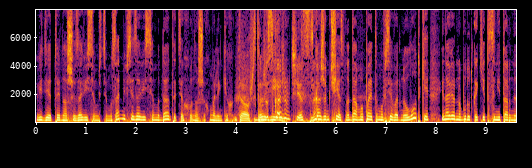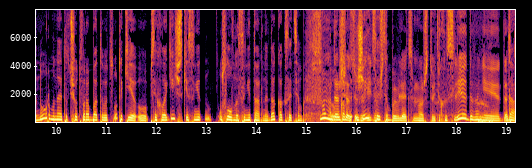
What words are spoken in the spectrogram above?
в виде этой нашей зависимости. Мы сами все зависимы, да, от этих наших маленьких Да уж, даже скажем честно. Скажем честно, да, мы поэтому все в одной лодке, и, наверное, будут какие-то санитарные нормы на этот счет вырабатываться, ну, такие э, психологические, сани- условно-санитарные, да, как с этим Ну, мы э, даже сейчас уже видим, что появляется множество этих исследований, Да.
